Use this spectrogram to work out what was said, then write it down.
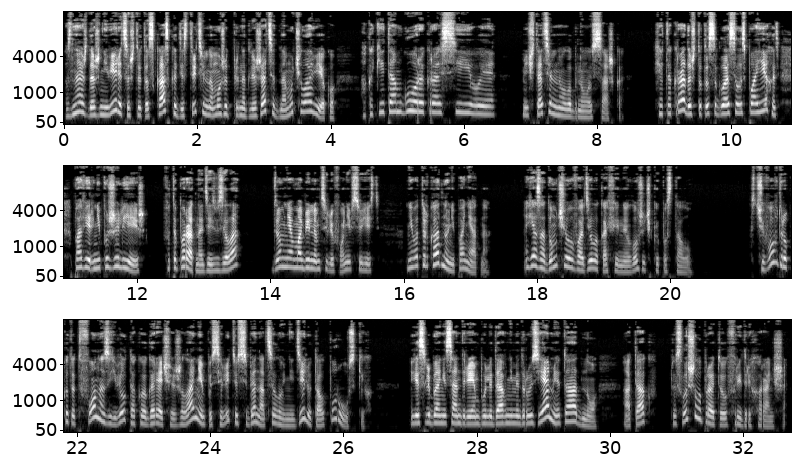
Знаешь, даже не верится, что эта сказка действительно может принадлежать одному человеку. А какие там горы красивые! Мечтательно улыбнулась Сашка. Я так рада, что ты согласилась поехать. Поверь, не пожалеешь. Фотоаппарат, надеюсь, взяла? Да у меня в мобильном телефоне все есть. Мне вот только одно непонятно. Я задумчиво водила кофейной ложечкой по столу. С чего вдруг этот фон изъявил такое горячее желание поселить у себя на целую неделю толпу русских? Если бы они с Андреем были давними друзьями, это одно. А так, ты слышала про этого Фридриха раньше?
